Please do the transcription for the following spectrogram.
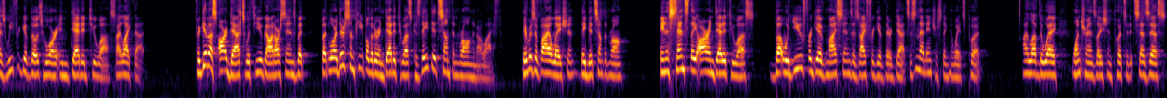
as we forgive those who are indebted to us. I like that. Forgive us our debts with you, God, our sins, but, but Lord, there's some people that are indebted to us because they did something wrong in our life. There was a violation, they did something wrong. In a sense, they are indebted to us, but would you forgive my sins as I forgive their debts? Isn't that interesting the way it's put? I love the way one translation puts it. It says this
